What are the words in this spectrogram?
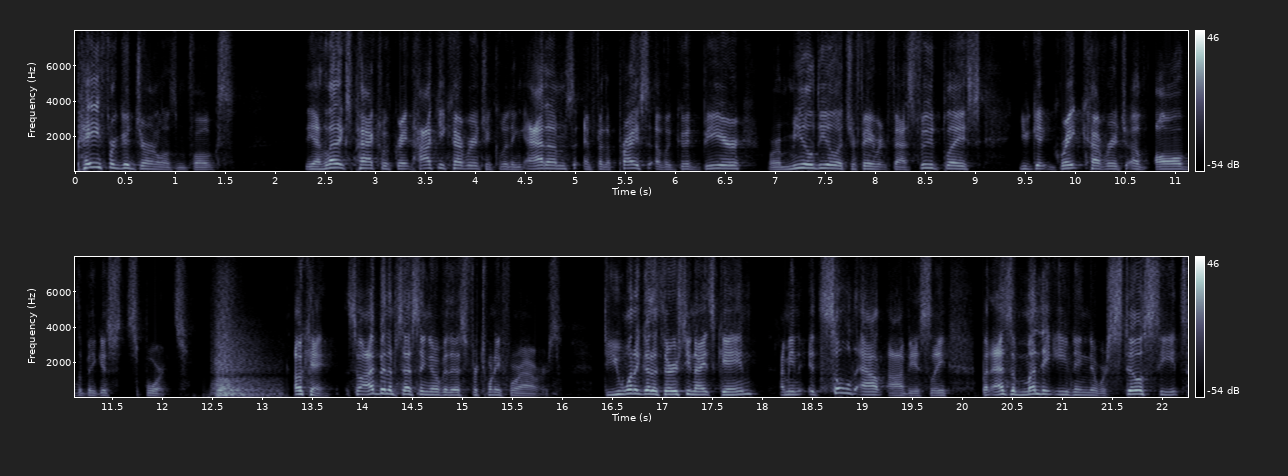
pay for good journalism, folks. The Athletic's packed with great hockey coverage, including Adams, and for the price of a good beer or a meal deal at your favorite fast food place, you get great coverage of all the biggest sports. Okay, so I've been obsessing over this for 24 hours. Do you want to go to Thursday night's game? I mean, it's sold out, obviously, but as of Monday evening, there were still seats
